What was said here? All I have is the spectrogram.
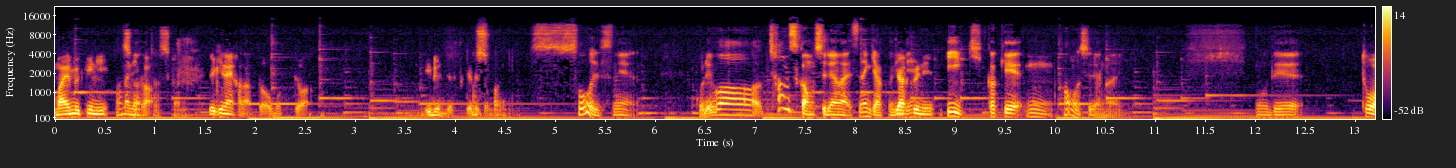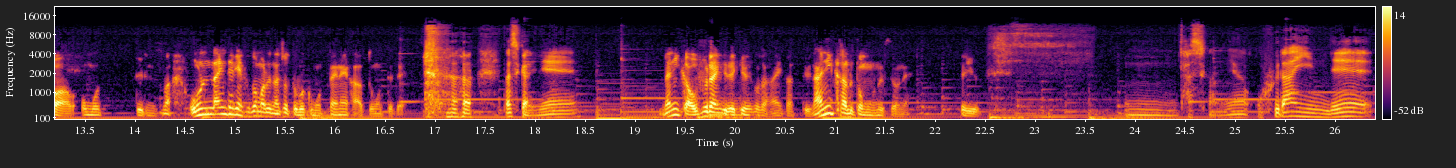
前向きに確かに何か確かに。できないかなと思ってはいるんですけれども。確かに。そうですね。これはチャンスかもしれないですね、逆に、ね。逆に、いいきっかけ、うん、かもしれない。ので、とは思ってるんです。まあ、オンラインだけにとどまるのはちょっと僕もったいないかなと思ってて、確かにね。何かオフラインでできることはないかっていう、何かあると思うんですよね。っていう。うん、確かにね。オフラインで、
